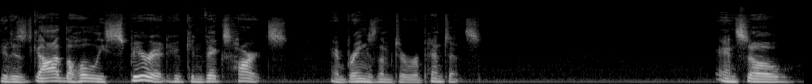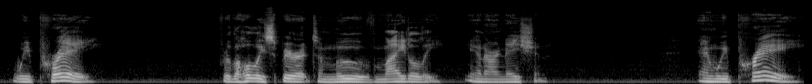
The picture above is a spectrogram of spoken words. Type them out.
It is God, the Holy Spirit, who convicts hearts and brings them to repentance. And so we pray for the Holy Spirit to move mightily in our nation. And we pray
